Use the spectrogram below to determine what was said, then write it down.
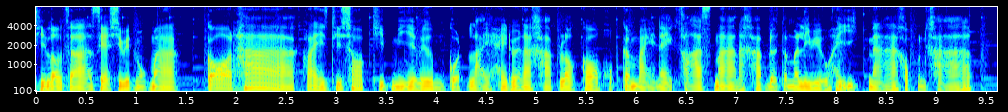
ที่เราจะเสียชีวิตมากๆ ก็ถ้าใครที่ชอบคลิปนี้อย่าลืมกดไลค์ให้ด้วยนะครับแล้วก็พบกันใหม่ในคลาสหน้านะครับเดี๋ยวจะมารีวิวให้อีกนะขอบคุณครับ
